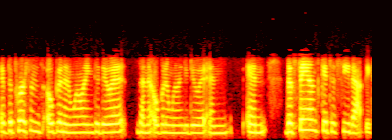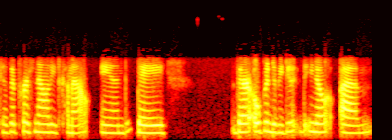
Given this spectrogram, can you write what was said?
If the person's open and willing to do it, then they're open and willing to do it, and and the fans get to see that because their personalities come out and they they're open to be doing. You know, um,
